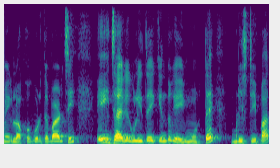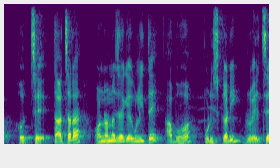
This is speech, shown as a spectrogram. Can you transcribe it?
মেঘ লক্ষ্য করতে পারছি। এই জায়গাগুলিতেই কিন্তু এই মুহূর্তে বৃষ্টিপাত হচ্ছে। তাছাড়া অন্যান্য জায়গাগুলিতে আবহাওয়া পরিষ্কারই রয়েছে।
